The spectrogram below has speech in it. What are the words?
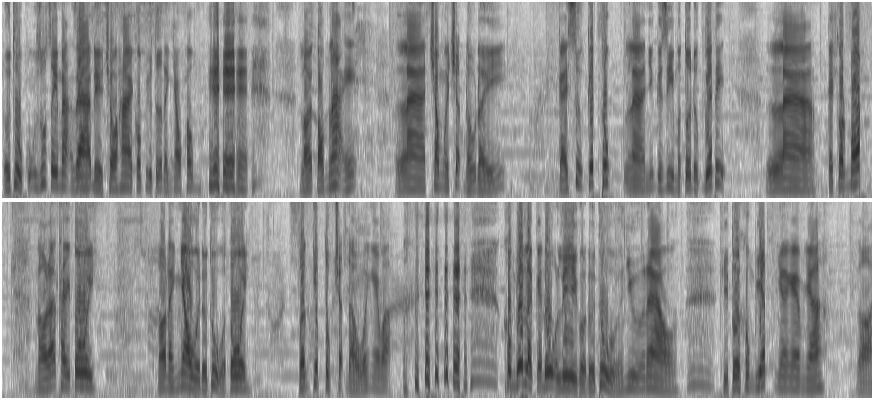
đối thủ cũng rút dây mạng ra để cho hai computer đánh nhau không? Nói tóm lại ấy, là trong cái trận đấu đấy, Cái sự kết thúc là những cái gì mà tôi được biết ấy, là cái con bot, nó đã thay tôi, nó đánh nhau với đối thủ của tôi. Vẫn tiếp tục trận đấu anh em ạ. Không biết là cái độ lì của đối thủ như thế nào, thì tôi không biết nha anh em nhá. Rồi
